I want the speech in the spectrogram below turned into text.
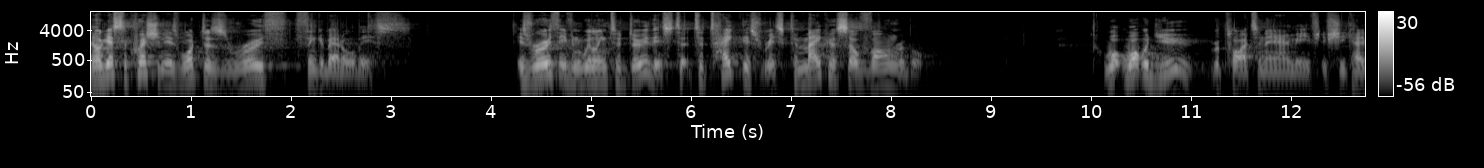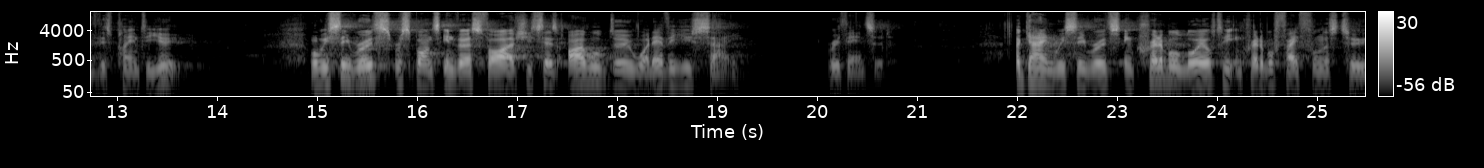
Now, I guess the question is what does Ruth think about all this? Is Ruth even willing to do this, to, to take this risk, to make herself vulnerable? What, what would you reply to Naomi if, if she gave this plan to you? Well, we see Ruth's response in verse 5. She says, I will do whatever you say. Ruth answered. Again, we see Ruth's incredible loyalty, incredible faithfulness to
